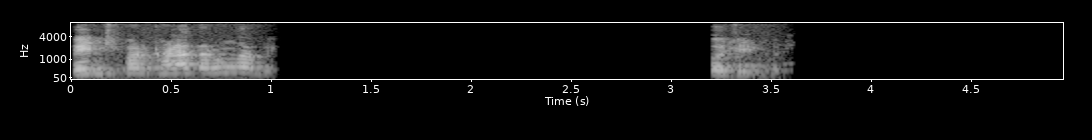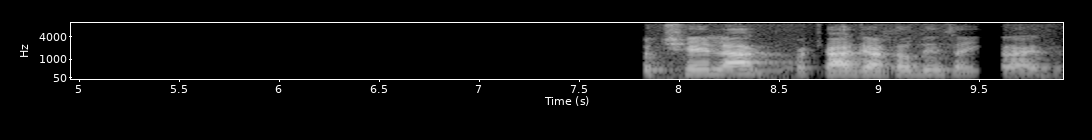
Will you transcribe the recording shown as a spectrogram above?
बेंच पर खड़ा करूँगा चीज़ कुछ तो छह लाख पचास हज़ार तो दिन सही कराए थे।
